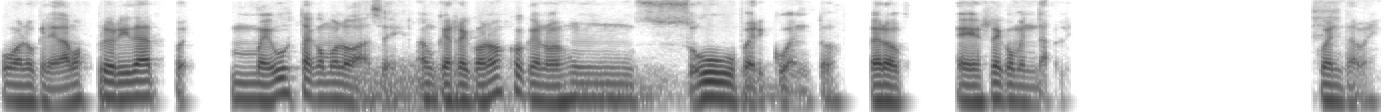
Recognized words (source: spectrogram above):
o a lo que le damos prioridad, pues me gusta cómo lo hace, aunque reconozco que no es un súper cuento, pero es recomendable. Cuéntame.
